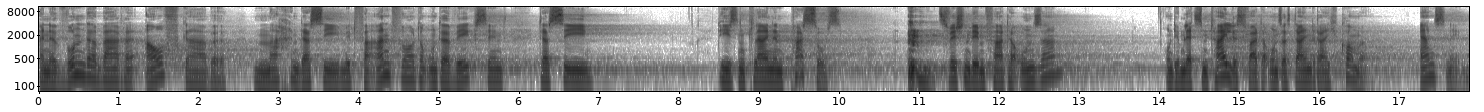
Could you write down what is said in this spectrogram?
eine wunderbare Aufgabe machen, dass sie mit Verantwortung unterwegs sind, dass sie diesen kleinen Passus zwischen dem Vater unser und dem letzten Teil des Vater unsers, dein Reich komme, ernst nehmen,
